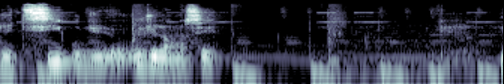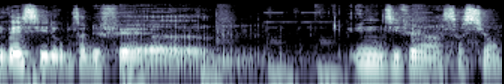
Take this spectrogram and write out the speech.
du tir ou du, ou du lancer. Je vais essayer comme ça de faire euh, une différenciation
